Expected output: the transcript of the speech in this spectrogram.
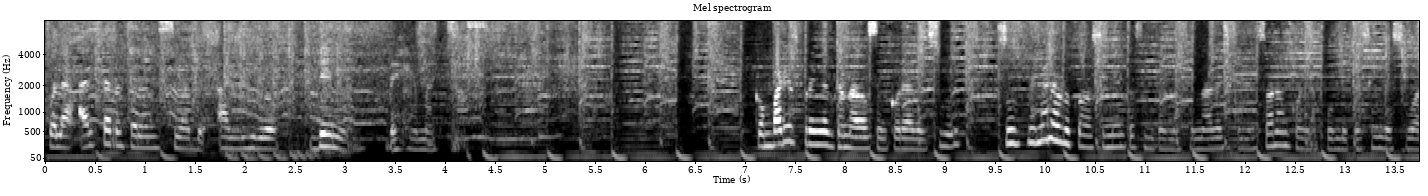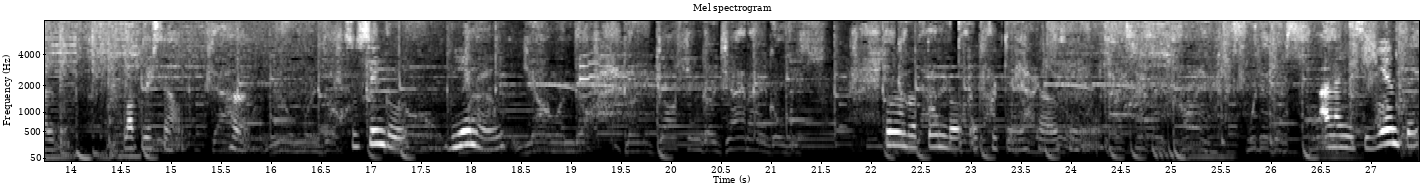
fue la alta referencia de, al libro Demian de Con varios premios ganados en Corea del Sur, sus primeros reconocimientos internacionales comenzaron con la publicación de su álbum Love Yourself, Her. Su single DNA fue un rotundo éxito en Estados Unidos. Al año siguiente,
